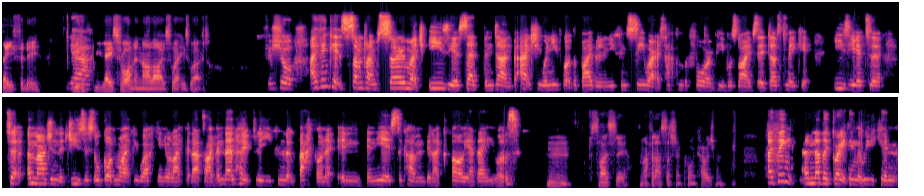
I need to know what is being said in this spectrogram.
faithfully, yeah. we can see later on in our lives where He's worked. For sure. I think it's sometimes so much easier said than done. But actually, when you've got the Bible and you can see where it's happened before in people's lives, it does make it easier to to imagine that Jesus or God might be working in your life at that time, and then hopefully you can look back on it in in years to come and be like, oh yeah, there he was. Mm, precisely, and I think that's such an cool encouragement. I think another great thing that we can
